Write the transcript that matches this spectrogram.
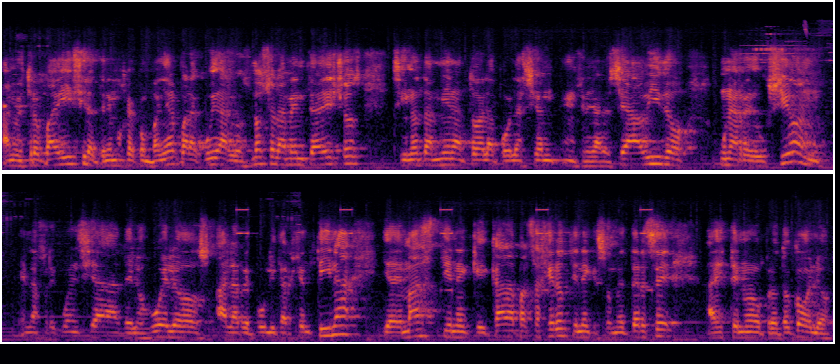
a nuestro país y la tenemos que acompañar para cuidarlos, no solamente a ellos, sino también a toda la población en general. O sea, ha habido una reducción en la frecuencia de los vuelos a la República Argentina y además tiene que cada pasajero tiene que someterse a este nuevo protocolo.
